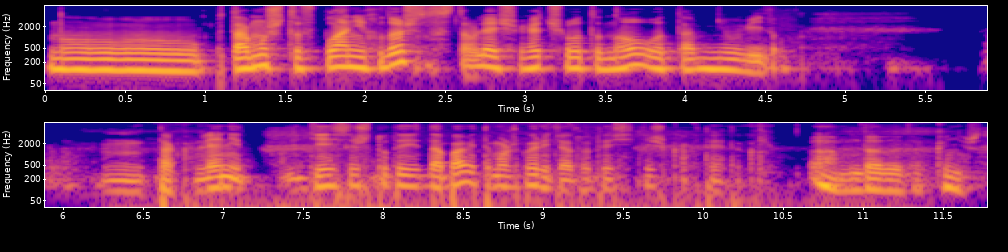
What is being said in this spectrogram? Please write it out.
Ну, потому что в плане художественной составляющей я чего-то нового там не увидел. Так, Леонид, если что-то добавить, ты можешь говорить, а то ты сидишь как-то это. А, да-да-да, конечно.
